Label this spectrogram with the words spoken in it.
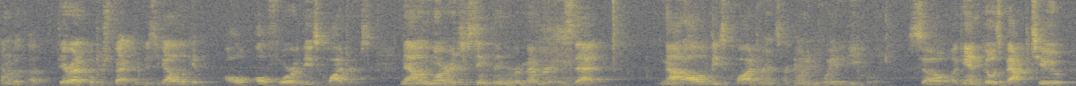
kind of a, a theoretical perspective is you got to look at all, all four of these quadrants. Now, the more interesting thing to remember is that not all of these quadrants are going to be weighted equally. So again, it goes back to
